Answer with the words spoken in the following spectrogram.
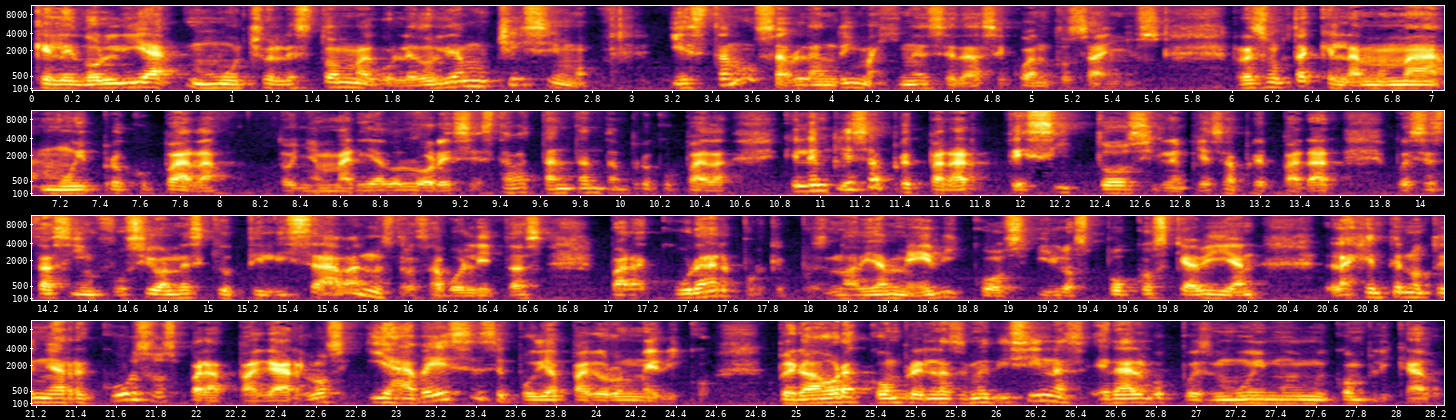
que le dolía mucho el estómago, le dolía muchísimo. Y estamos hablando, imagínense, de hace cuántos años. Resulta que la mamá, muy preocupada, doña María Dolores estaba tan, tan, tan preocupada que le empieza a preparar tecitos y le empieza a preparar pues estas infusiones que utilizaban nuestras abuelitas para curar, porque pues no había médicos y los pocos que habían, la gente no tenía recursos para pagarlos y a veces se podía pagar un médico, pero ahora compren las medicinas, era algo pues muy, muy, muy complicado.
